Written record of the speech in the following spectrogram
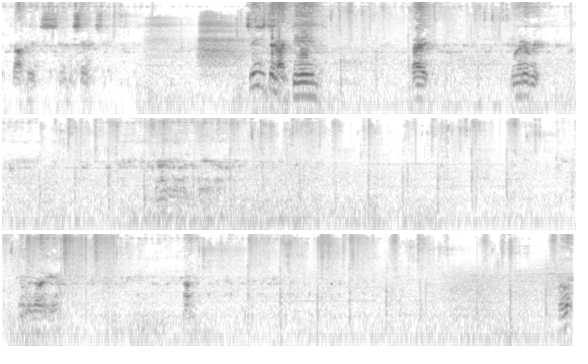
If that makes any sense. See, he's doing it again. Right. Where are we? Got here? Oh. Oh.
